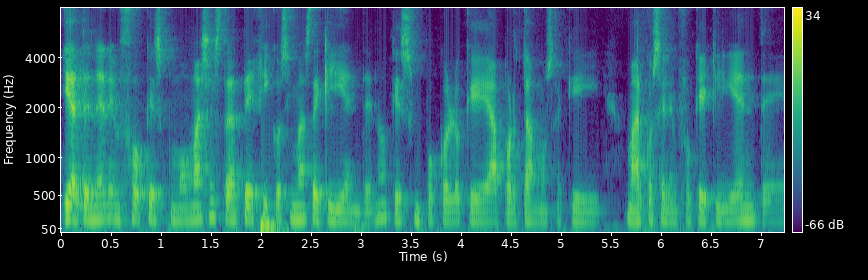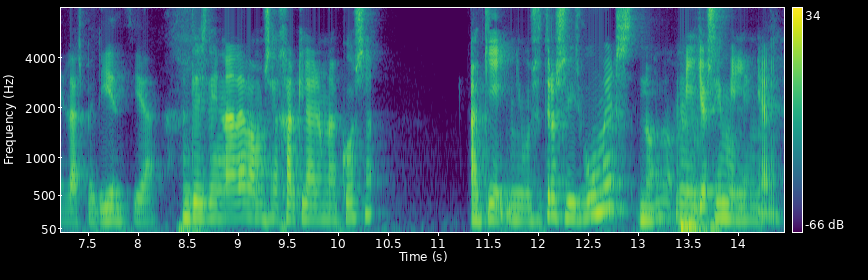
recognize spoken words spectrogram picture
Y a tener enfoques como más estratégicos y más de cliente, ¿no? que es un poco lo que aportamos aquí, Marcos, el enfoque cliente, la experiencia. Antes de nada, vamos a dejar clara una cosa. Aquí, ni vosotros sois boomers, no. ni yo soy millennial.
